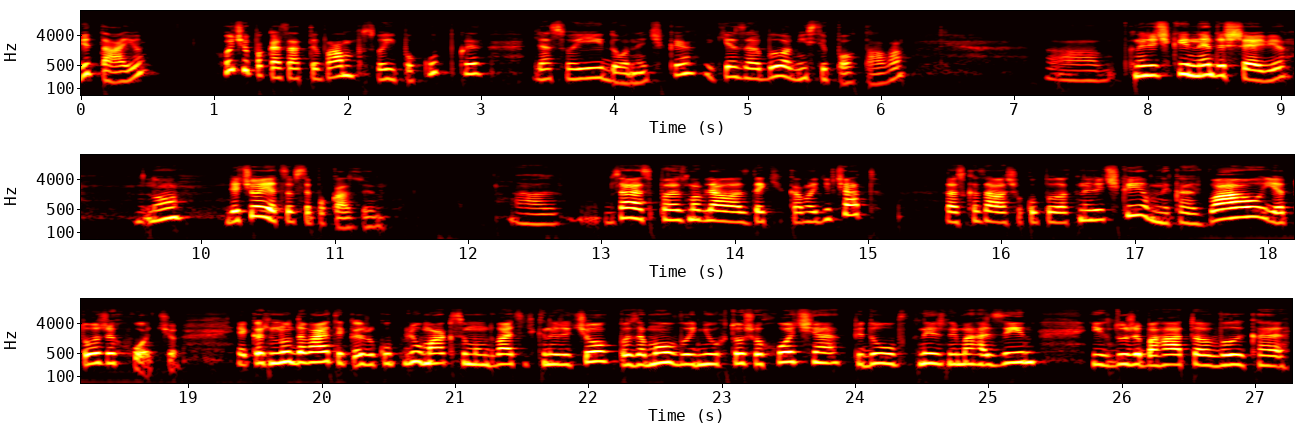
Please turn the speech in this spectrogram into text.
Вітаю! Хочу показати вам свої покупки для своєї донечки, які я заробила в місті Полтава. Книжечки не дешеві, але для чого я це все показую? Зараз порозмовляла з декількома дівчат, розказала, що купила книжечки. Вони кажуть, вау, я теж хочу. Я кажу, ну давайте кажу, куплю максимум 20 книжечок по замовленню, хто що хоче, піду в книжний магазин. Їх дуже багато, велика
